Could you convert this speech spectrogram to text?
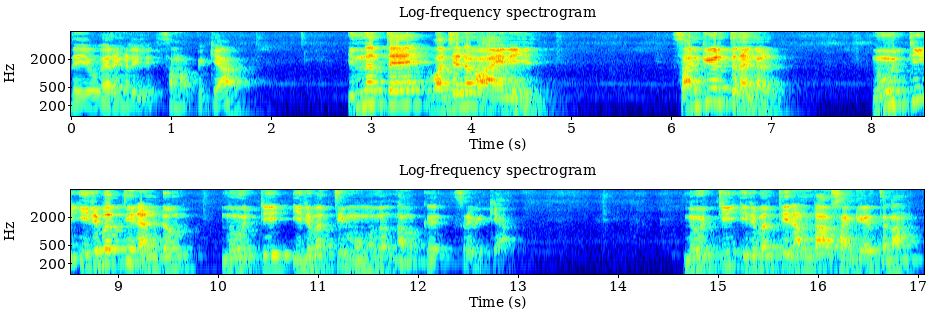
ദൈവകരങ്ങളിൽ സമർപ്പിക്കാം. ഇന്നത്തെ വചന വായനയിൽ സങ്കീർത്തനങ്ങൾ നൂറ്റി ഇരുപത്തിരണ്ടും നൂറ്റി ഇരുപത്തി മൂന്നും നമുക്ക് ശ്രവിക്കാം. നൂറ്റി ഇരുപത്തിരണ്ടാം സങ്കീർത്തനം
